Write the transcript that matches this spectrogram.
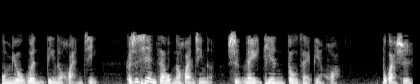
我们有稳定的环境，可是现在我们的环境呢，是每天都在变化。不管是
